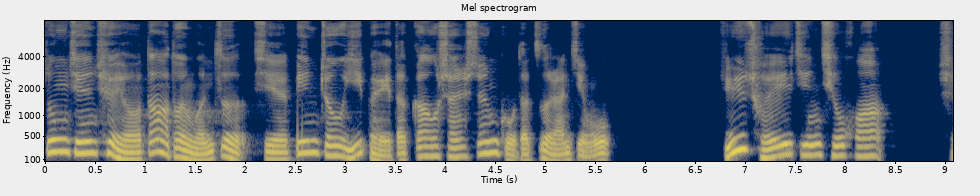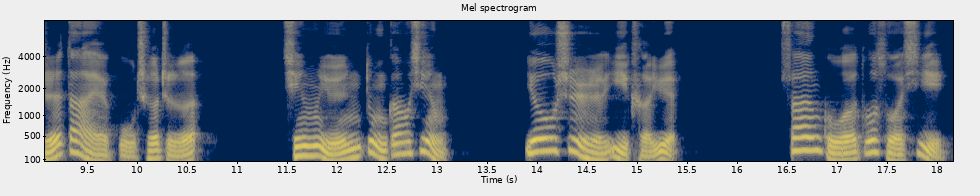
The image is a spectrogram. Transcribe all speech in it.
中间却有大段文字写滨州以北的高山深谷的自然景物：菊垂金秋花，时代古车辙，青云动高兴，幽室亦可悦。山谷多所系，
